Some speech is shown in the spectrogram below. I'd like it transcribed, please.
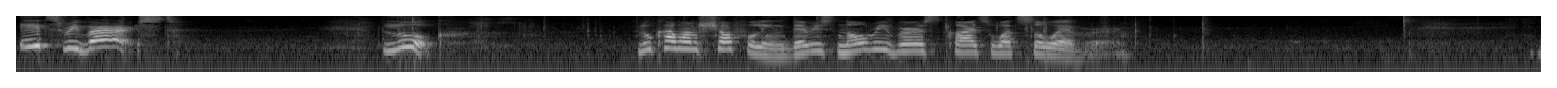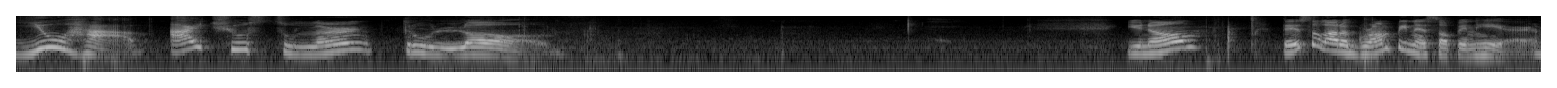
It's reversed. Look. Look how I'm shuffling. There is no reverse cards whatsoever. You have, I choose to learn through love. You know, there's a lot of grumpiness up in here.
